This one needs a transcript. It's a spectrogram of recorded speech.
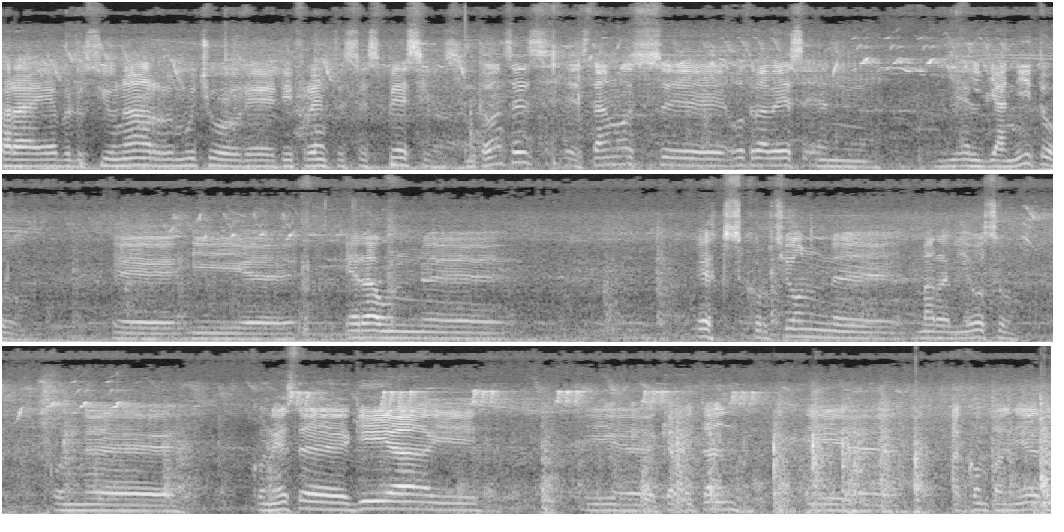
para evolucionar mucho de diferentes especies. Entonces estamos otra vez en el llanito eh, y eh, era una eh, excursión maravilloso con, con este guía y, capitán y compañeros.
